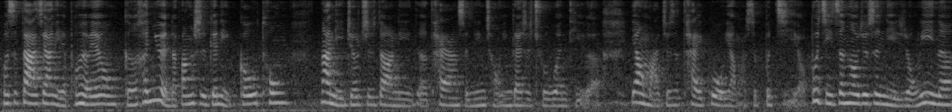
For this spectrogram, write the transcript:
或是大家你的朋友要用隔很远的方式跟你沟通，那你就知道你的太阳神经丛应该是出问题了，要么就是太过，要么是不急哦。不急症候就是你容易呢，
